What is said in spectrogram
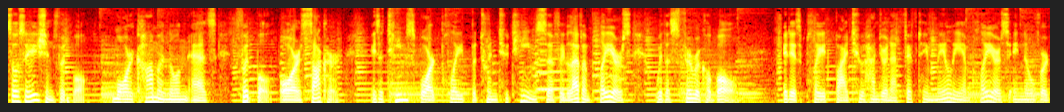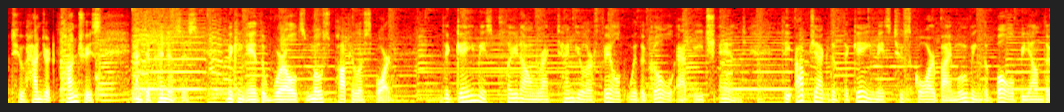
Association football, more commonly known as football or soccer, is a team sport played between two teams of 11 players with a spherical ball. It is played by 250 million players in over 200 countries and dependencies, making it the world's most popular sport. The game is played on a rectangular field with a goal at each end. The object of the game is to score by moving the ball beyond the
